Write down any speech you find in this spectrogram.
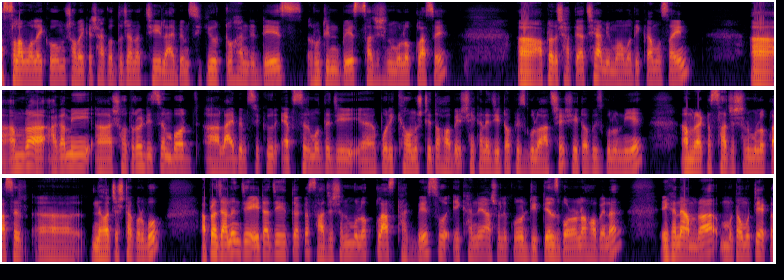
আসসালামু আলাইকুম, সবাইকে স্বাগত জানাচ্ছি live M secure two hundred days routine base সাজেশনমূলক ক্লাসে আপনাদের সাথে আছে আমি মোহাম্মদ ইকরাম হোসাইন। আমরা আগামী সতেরোই ডিসেম্বর লাইভ এম সিকিউর অ্যাপসের মধ্যে যে পরীক্ষা অনুষ্ঠিত হবে, সেখানে যে টপিকসগুলো আছে, সেই টপিকসগুলো নিয়ে আমরা একটা সাজেশনমূলক ক্লাসের নেওয়ার চেষ্টা করব। আপনারা জানেন যে এটা যেহেতু একটা সাজেশনমূলক ক্লাস থাকবে সো এখানে আসলে কোনো ডিটেলস বর্ণনা হবে না। এখানে আমরা মোটামুটি একটা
